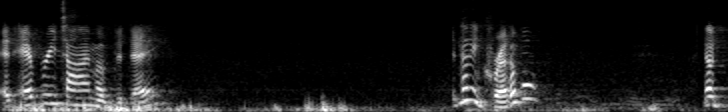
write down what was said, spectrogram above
at every time of the day? Isn't that incredible? Now,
